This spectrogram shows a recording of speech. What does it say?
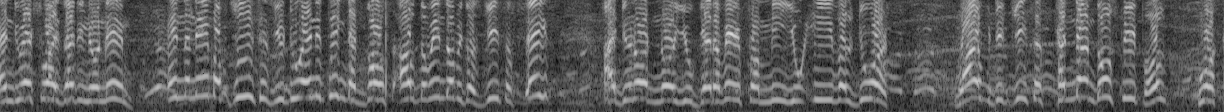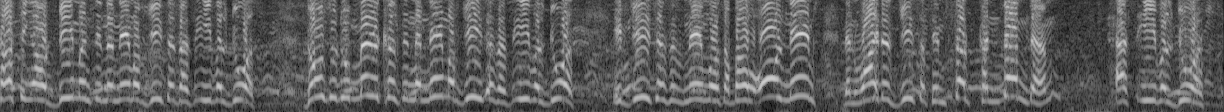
and do X, Y, Z in your name? In the name of Jesus, you do anything that goes out the window because Jesus says, I do not know you. Get away from me, you evil doers. Why did Jesus condemn those people who are casting out demons in the name of Jesus as evil doers? Those who do miracles in the name of Jesus as evil doers. If Jesus' name was above all names, then why does Jesus himself condemn them as evil doers?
